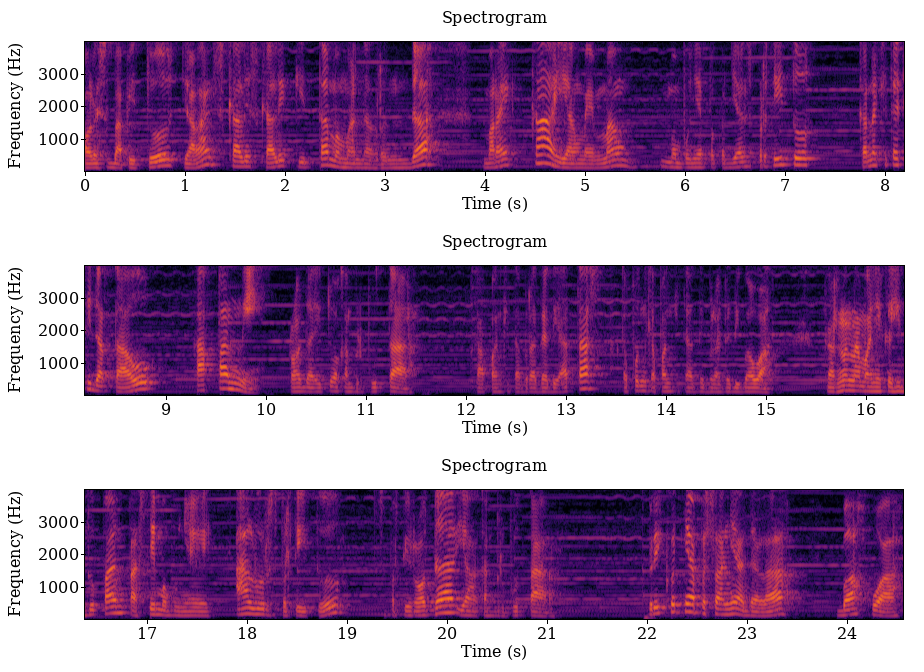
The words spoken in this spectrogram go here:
Oleh sebab itu, jangan sekali-sekali kita memandang rendah mereka yang memang mempunyai pekerjaan seperti itu karena kita tidak tahu kapan nih roda itu akan berputar. Kapan kita berada di atas ataupun kapan kita berada di bawah. Karena namanya kehidupan pasti mempunyai alur seperti itu, seperti roda yang akan berputar. Berikutnya pesannya adalah bahwa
